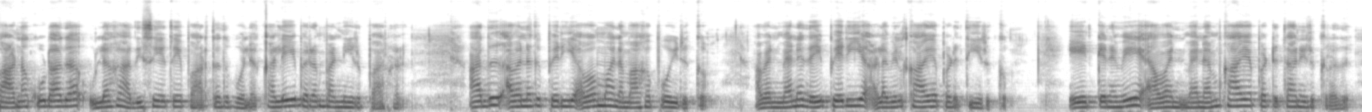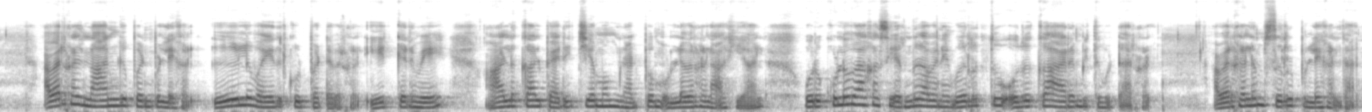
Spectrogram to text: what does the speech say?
காணக்கூடாத உலக அதிசயத்தை பார்த்தது போல கலேபரம் பண்ணியிருப்பார்கள். அது அவனுக்கு பெரிய அவமானமாக போயிருக்கும். அவன் மனதை பெரிய அளவில் காயப்படுத்தி இருக்கும் ஏற்கனவே அவன் மனம் காயப்பட்டுத்தான் இருக்கிறது. அவர்கள் நான்கு பெண் பிள்ளைகள் ஏழு வயதிற்குட்பட்டவர்கள். ஏற்கனவே ஆளுக்கால் பரிச்சயமும் நட்பும் உள்ளவர்கள் ஆகியால் ஒரு குழுவாக சேர்ந்து அவனை வெறுத்து ஒதுக்க ஆரம்பித்து விட்டார்கள். அவர்களும் சிறு பிள்ளைகள்தான்.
